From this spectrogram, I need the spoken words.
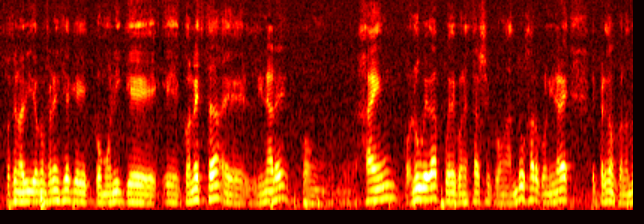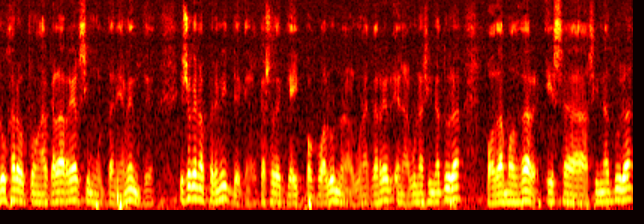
Entonces, una videoconferencia que comunique, eh, conecta eh, Linares con Jaén, con Úbeda, puede conectarse con Andújar o con Linares, eh, perdón, con Andújar o con Alcalá Real simultáneamente. Eso que nos permite que en el caso de que hay pocos alumnos en alguna carrera, en alguna asignatura, podamos dar esa asignatura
